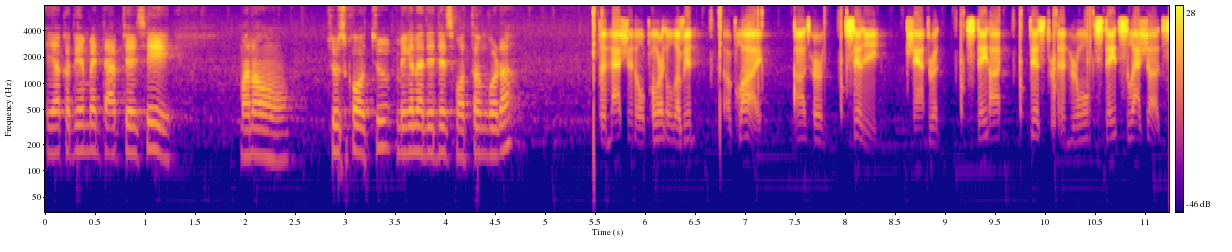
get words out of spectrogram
ఈ యొక్క దీనిపై ట్యాప్ చేసి మనం చూసుకోవచ్చు మిగిలిన డీటెయిల్స్ మొత్తం కూడా The national portal of in. Apply. Aadhar. City. Chandra. State. District. Enroll. State slash UTS.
